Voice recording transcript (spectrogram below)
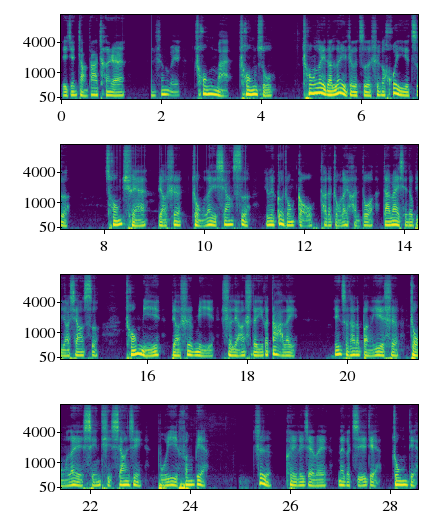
已经长大成人，引申为充满、充足。充类的类这个字是个会意字，从犬表示种类相似，因为各种狗它的种类很多，但外形都比较相似。从米表示米是粮食的一个大类，因此它的本意是种类形体相近，不易分辨。质。可以理解为那个极点、终点，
